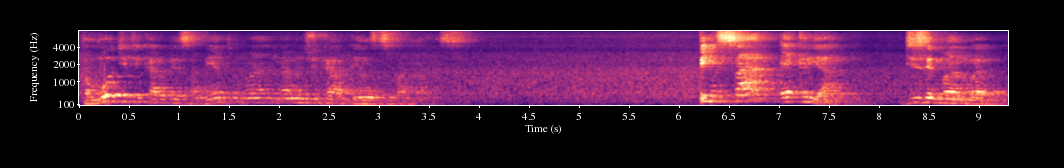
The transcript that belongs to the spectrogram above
Então, modificar o pensamento não é, não é modificar apenas as palavras. Pensar é criar. Diz Emmanuel,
